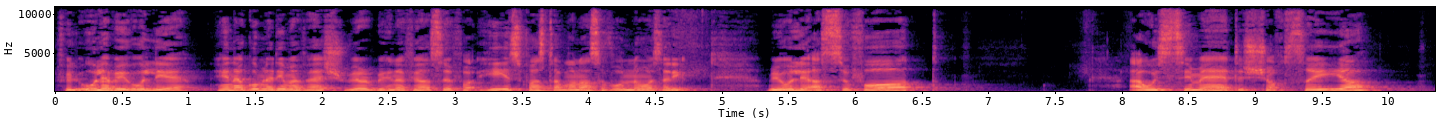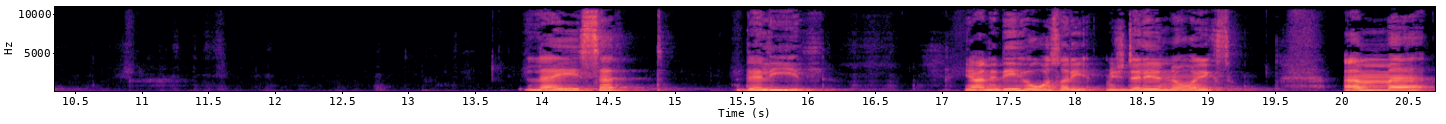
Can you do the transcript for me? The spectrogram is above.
في الأولى بيقول لي إيه؟ هنا الجملة دي ما فيهاش verb هنا فيها صفة. He is fast أما نصفه إن هو سريع. بيقول لي الصفات أو السمات الشخصية ليست دليل. يعني دي هو سريع مش دليل إن هو يكسب. أما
